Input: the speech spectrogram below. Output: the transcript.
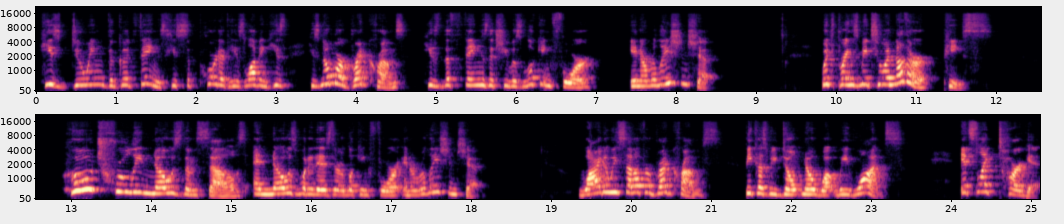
He's doing the good things. He's supportive, he's loving. He's he's no more breadcrumbs. He's the things that she was looking for in a relationship. Which brings me to another piece. Who truly knows themselves and knows what it is they're looking for in a relationship? Why do we settle for breadcrumbs? Because we don't know what we want. It's like Target.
